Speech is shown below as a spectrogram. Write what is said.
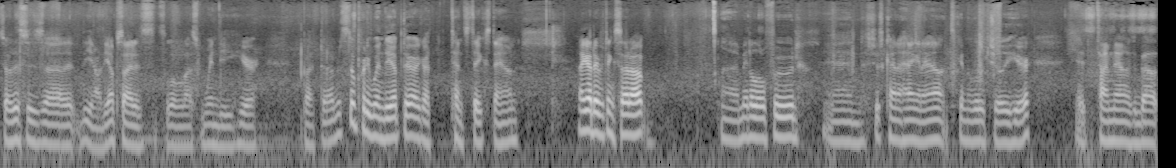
So this is uh, you know the upside is it's a little less windy here, but uh, it's still pretty windy up there. I got tent stakes down. I got everything set up. I uh, made a little food and just kind of hanging out. It's getting a little chilly here. It's time now is about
